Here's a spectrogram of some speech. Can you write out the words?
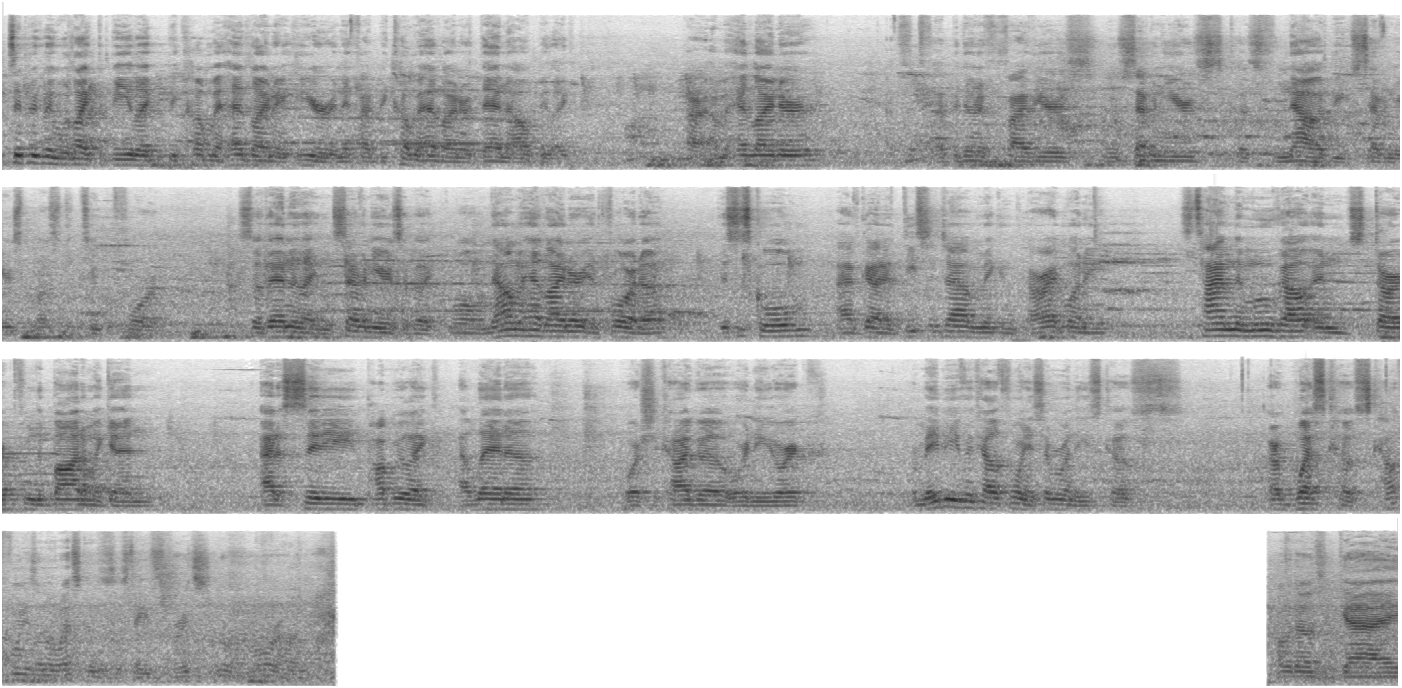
typically would like to be like become a headliner here and if I become a headliner then I'll be like, alright I'm a headliner, I've been doing it for five years, seven years, because from now it'd be seven years two before. So then, like in seven years, I'd be like, well, now I'm a headliner in Florida. This is cool. I've got a decent job, making all right money. It's time to move out and start from the bottom again, at a city, probably like Atlanta, or Chicago, or New York, or maybe even California, somewhere on the East Coast, or West Coast. California's on the West Coast of the states, where it's a more. Oh, that was a guy,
